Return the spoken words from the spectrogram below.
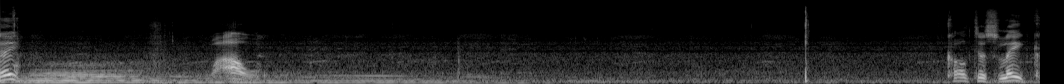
Eh? Wow. Cultus Lake.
